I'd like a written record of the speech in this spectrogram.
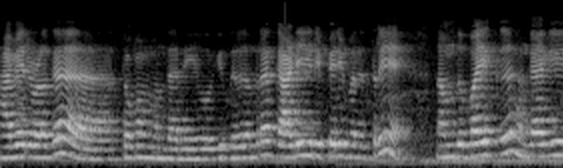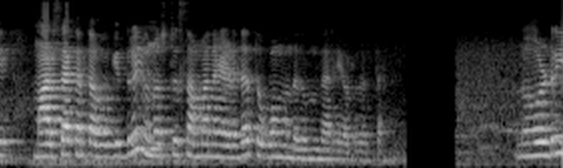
ಹಾವೇರಿ ಒಳಗೆ ತೊಗೊಂಬಂದಾರಿ ಹೋಗಿದ್ರು ಅಂದ್ರೆ ಗಾಡಿ ರಿಪೇರಿ ಬಂದಿತ್ರಿ ನಮ್ಮದು ಬೈಕ್ ಹಾಗಾಗಿ ಮಾಡ್ಸಕ್ಕಂತ ಹೋಗಿದ್ರು, ಇವನಷ್ಟು ಸಾಮಾನು ಹೇಳ್ದೆ ಬಂದಾರಿ ಅವ್ರ ಹತ್ರ. ನೋಡ್ರಿ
